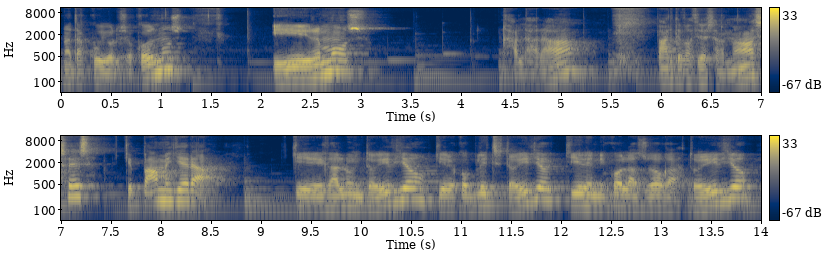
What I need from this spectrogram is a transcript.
να τα ακούει όλος ο κόσμος. Ήρεμος, χαλαρά, πάρτε βαθιές ανάσες και πάμε γερά. Κύριε Γαλούνι το ίδιο, κύριε Κομπλίτσι το ίδιο, κύριε Νικόλα Ζόγα το ίδιο.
